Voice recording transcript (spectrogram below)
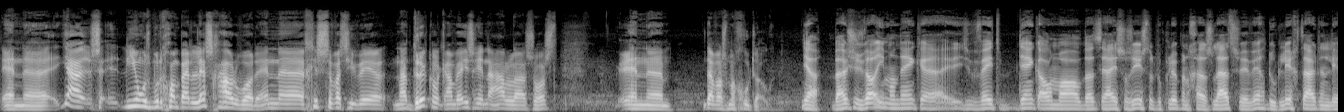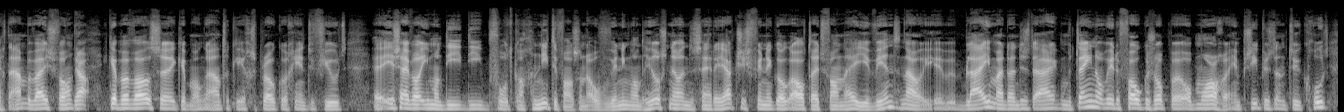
En eh, ja, die jongens moeten gewoon bij de les gehouden worden. En eh, gisteren was hij weer nadrukkelijk aanwezig in de Adelaarshorst. En eh, dat was maar goed ook. Ja, Buis is wel iemand, denken, eh, we weten, denken allemaal dat hij is als eerste op de club en dan gaat als laatste weer weg. Doet licht uit en licht aan bewijs van. Ja. Ik heb er wel eens, eh, ik heb hem ook een aantal keer gesproken, geïnterviewd. Eh, is hij wel iemand die, die bijvoorbeeld kan genieten van zijn overwinning? Want heel snel in zijn reacties vind ik ook altijd van, hey, je wint, nou, blij, maar dan is het eigenlijk meteen alweer de focus op, op morgen. In principe is dat natuurlijk goed. Maar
